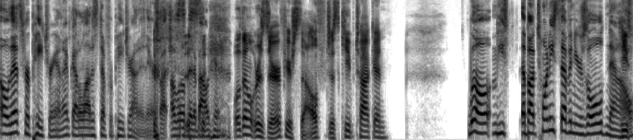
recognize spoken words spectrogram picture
oh, that's for Patreon. I've got a lot of stuff for Patreon in there, but a little bit about him. Well, don't reserve yourself. Just keep talking. Well, he's about 27 years old now. He's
